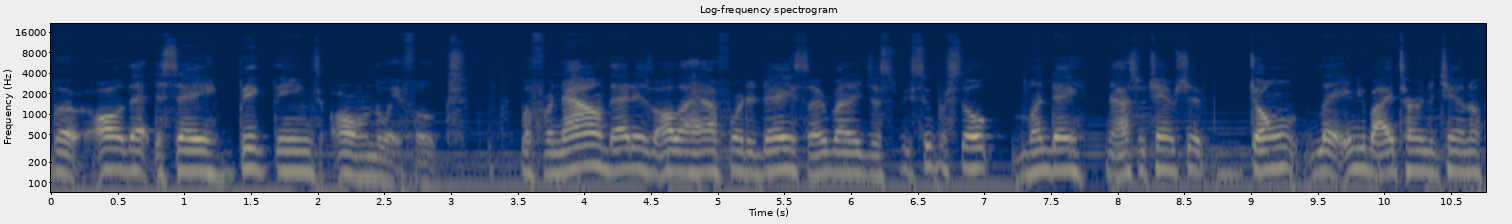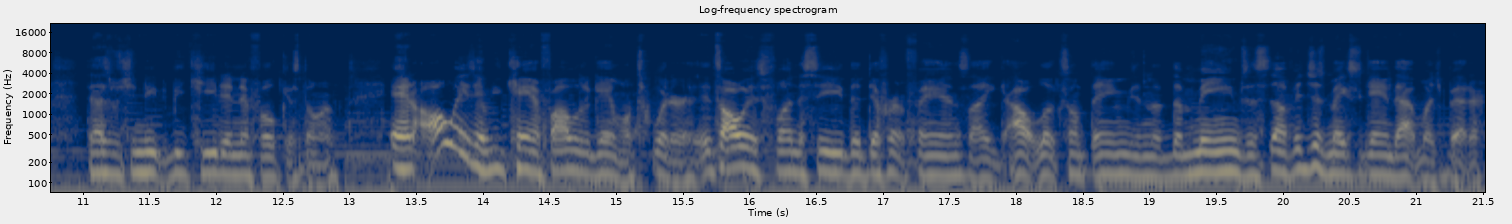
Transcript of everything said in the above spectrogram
But all that to say, big things are on the way, folks. But for now, that is all I have for today. So everybody just be super stoked. Monday, national championship. Don't let anybody turn the channel. That's what you need to be keyed in and focused on. And always, if you can, follow the game on Twitter. It's always fun to see the different fans like outlooks on things and the, the memes and stuff. It just makes the game that much better.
